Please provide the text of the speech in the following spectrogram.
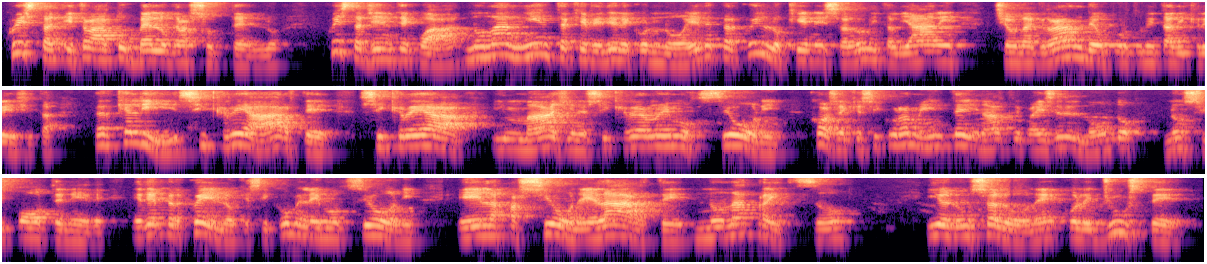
Questa, e tra l'altro bello grassottello. Questa gente qua non ha niente a che vedere con noi ed è per quello che nei saloni italiani c'è una grande opportunità di crescita, perché lì si crea arte, si crea immagine, si creano emozioni, cose che sicuramente in altri paesi del mondo non si può ottenere. Ed è per quello che siccome le emozioni e la passione e l'arte non ha prezzo, io in un salone con le giuste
